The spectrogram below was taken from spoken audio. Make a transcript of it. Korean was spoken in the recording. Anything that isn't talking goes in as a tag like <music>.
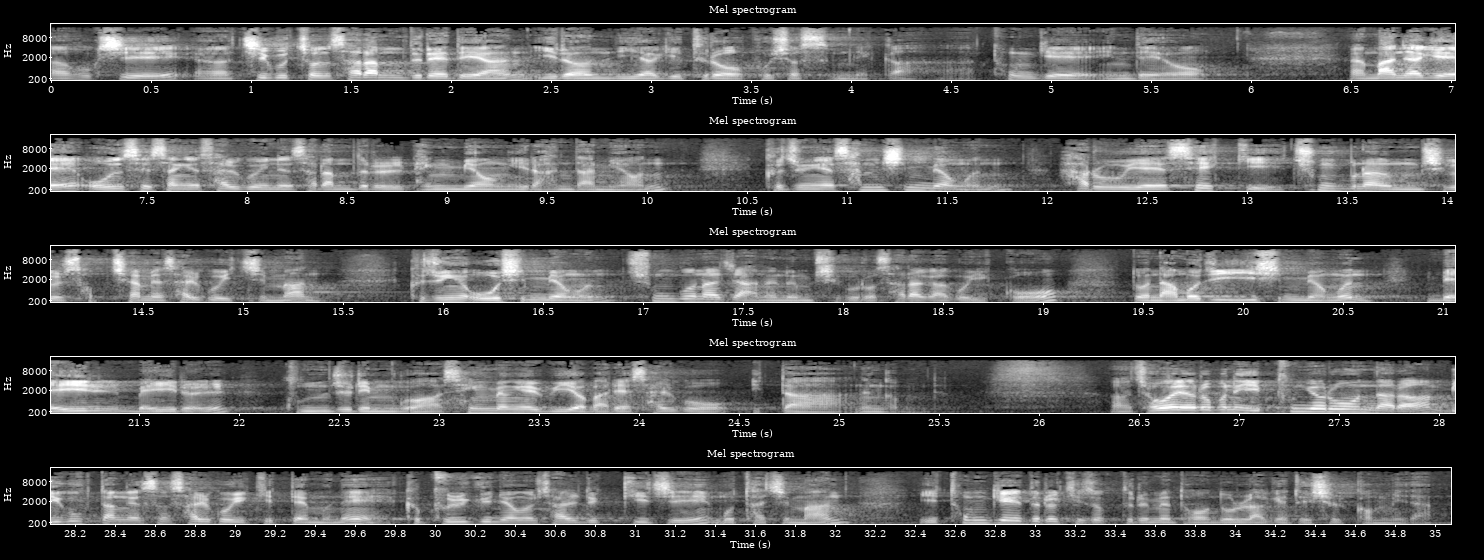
아, 혹시 어, 지구촌 사람들에 대한 이런 이야기 들어보셨습니까? 아, 통계인데요. 아, 만약에 온 세상에 살고 있는 사람들을 100명이라 한다면 그 중에 30명은 하루에 3끼 충분한 음식을 섭취하며 살고 있지만 그 중에 50명은 충분하지 않은 음식으로 살아가고 있고 또 나머지 20명은 매일매일을 굶주림과 생명의 위협 아래 살고 있다는 겁니다. 어, 저와 여러분은 이 풍요로운 나라 미국 땅에서 살고 있기 때문에 그 불균형을 잘 느끼지 못하지만 이 통계들을 계속 들으면 더 놀라게 되실 겁니다.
